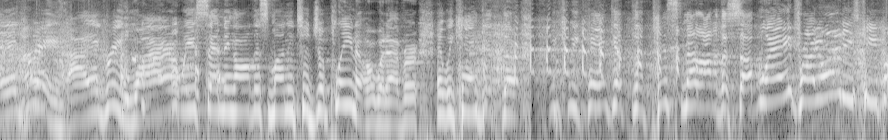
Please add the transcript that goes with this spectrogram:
I agree. I agree. Why are we sending all this money to Japlina or whatever, and we can't get the we, we can't get the piss smell out of the subway? Priorities, people.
